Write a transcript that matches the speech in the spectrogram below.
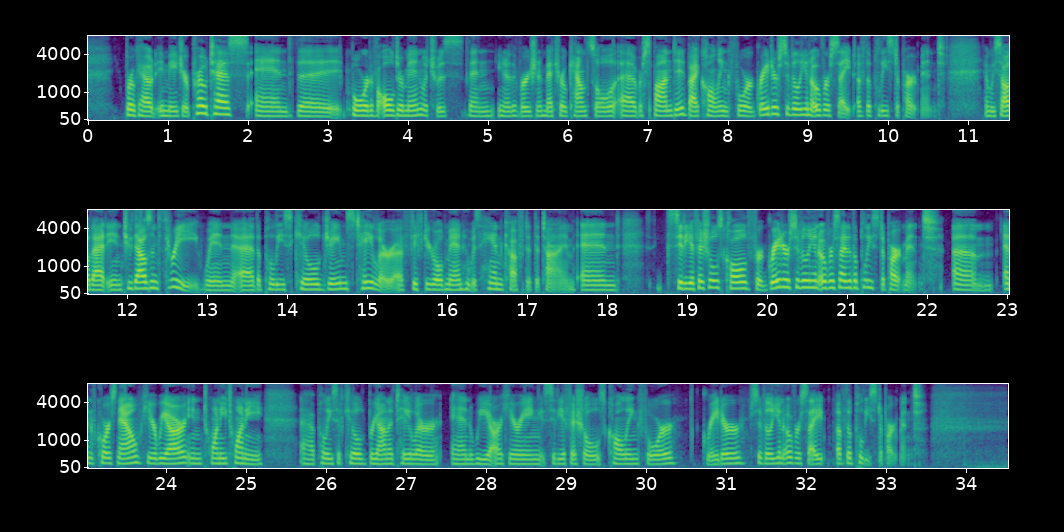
broke out in major protests, and the Board of Aldermen, which was then you know the version of Metro Council, uh, responded by calling for greater civilian oversight of the police department. And we saw that in 2003 when uh, the police killed James Taylor, a 50-year-old man who was handcuffed at the time, and city officials called for greater civilian oversight of the police department. Um, and of course, now here we are in 2020. Uh, police have killed Breonna Taylor, and we are hearing city officials calling for greater civilian oversight of the police department.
